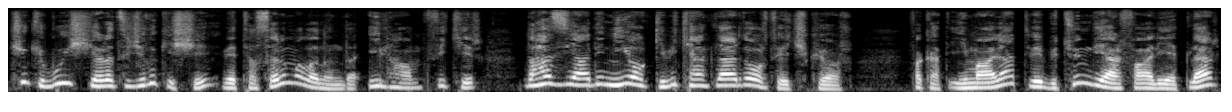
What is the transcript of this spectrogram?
Çünkü bu iş yaratıcılık işi ve tasarım alanında ilham, fikir daha ziyade New York gibi kentlerde ortaya çıkıyor. Fakat imalat ve bütün diğer faaliyetler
